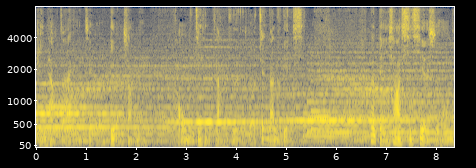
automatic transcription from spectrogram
平躺在这个地板上面，好，我们进行这样子一个简单的练习。那等一下吸气的时候呢，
